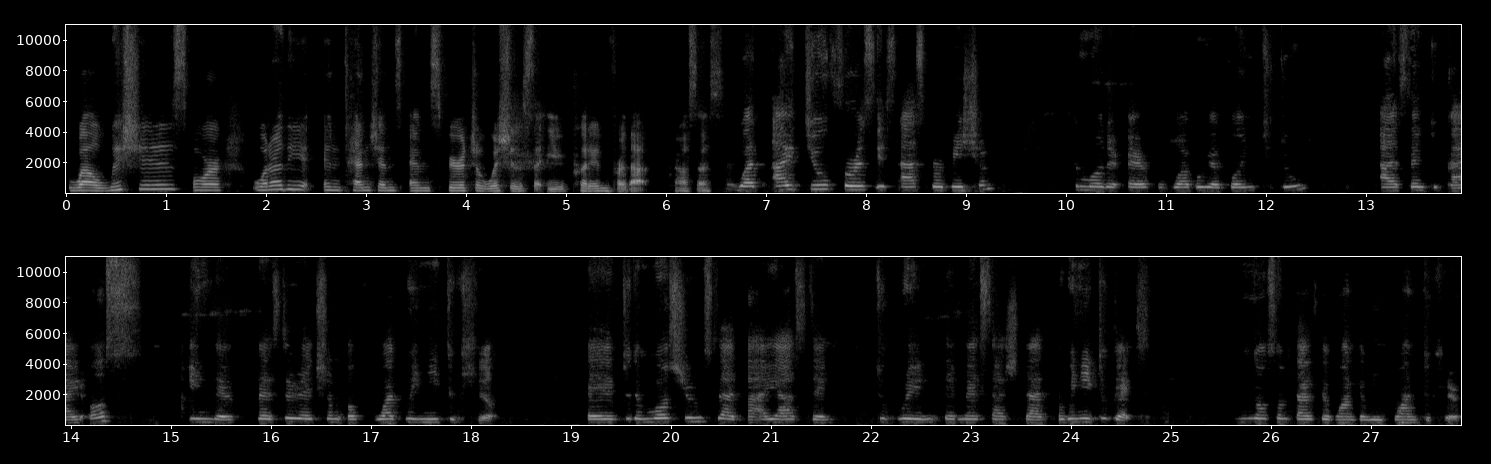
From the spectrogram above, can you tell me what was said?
well wishes or what are the intentions and spiritual wishes that you put in for that process? What I do first is ask permission to Mother Earth what we are going to do. Ask them to guide us in the best direction of what we need to heal. And to the mushrooms that I ask them to bring the message that we need to get. Not sometimes the one that we want to hear.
